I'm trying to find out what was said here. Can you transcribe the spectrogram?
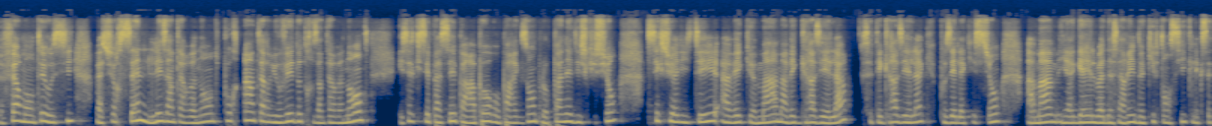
de faire monter aussi bah, sur scène les intervenantes pour interviewer d'autres intervenantes. Et c'est ce qui s'est passé par rapport, au, par exemple, au panel discussion sexualité avec Mam, avec Graziella. C'était Graziella qui posé la question à Mam et à Gaël Badassari de Kif ton cycle, etc.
